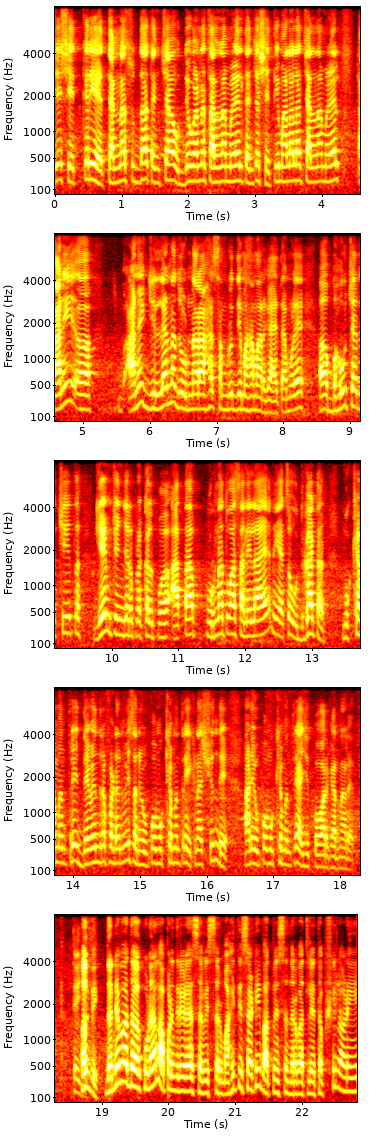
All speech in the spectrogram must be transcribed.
जे शेतकरी आहेत त्यांना सुद्धा त्यांच्या उद्योगांना चालना मिळेल त्यांच्या शेतीमालाला चालना मिळेल आणि अनेक जिल्ह्यांना जोडणारा हा समृद्धी महामार्ग आहे. त्यामुळे बहुचर्चित गेम चेंजर प्रकल्प आता पूर्णत्वास आलेला आहे आणि याचं उद्घाटन मुख्यमंत्री देवेंद्र फडणवीस आणि उपमुख्यमंत्री एकनाथ शिंदे आणि उपमुख्यमंत्री अजित पवार करणार आहेत. ते अगदी. धन्यवाद कुणाला कुणाल. आपण दिलेल्या सविस्तर माहितीसाठी बातमी संदर्भातले तपशील आणि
